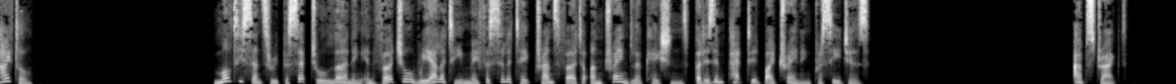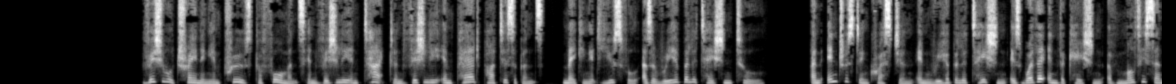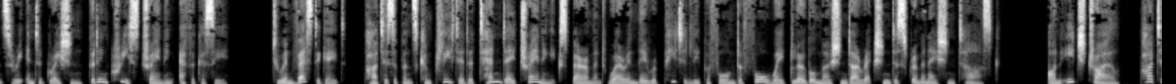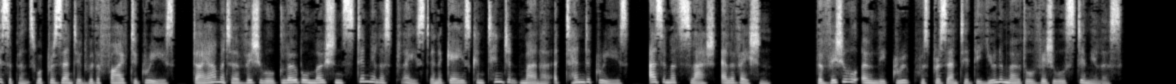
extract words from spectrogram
Title Multisensory perceptual learning in virtual reality may facilitate transfer to untrained locations but is impacted by training procedures. Abstract Visual training improves performance in visually intact and visually impaired participants, making it useful as a rehabilitation tool. An interesting question in rehabilitation is whether invocation of multisensory integration could increase training efficacy. To investigate, participants completed a 10 day training experiment wherein they repeatedly performed a four way global motion direction discrimination task. On each trial, participants were presented with a 5 degrees diameter visual global motion stimulus placed in a gaze contingent manner at 10 degrees azimuth slash elevation. The visual only group was presented the unimodal visual stimulus.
